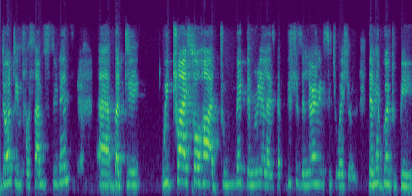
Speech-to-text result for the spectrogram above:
daunting for some students, uh, but uh, we try so hard to make them realize that this is a learning situation. They're not going to be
